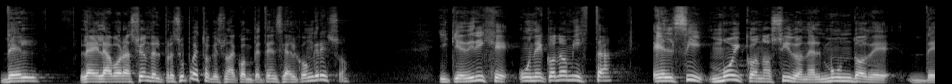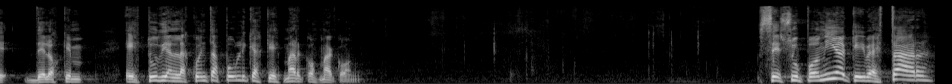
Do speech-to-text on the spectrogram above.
del la elaboración del presupuesto, que es una competencia del Congreso, y que dirige un economista, él sí muy conocido en el mundo de, los que estudian las cuentas públicas, que es Marcos Macón. Se suponía que iba a estar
